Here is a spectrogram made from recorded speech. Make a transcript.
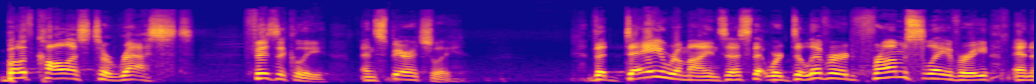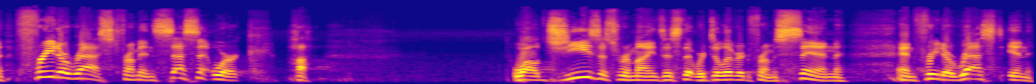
Both call us to rest physically and spiritually. The day reminds us that we're delivered from slavery and free to rest from incessant work. Ha. While Jesus reminds us that we're delivered from sin and free to rest in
